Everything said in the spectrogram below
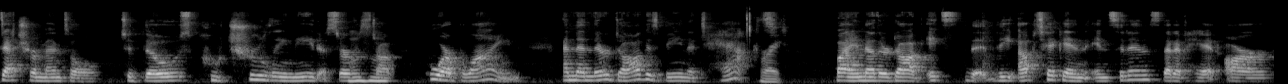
detrimental to those who truly need a service Mhm. dog who are blind and then their dog is being attacked Right. by another dog it's the, the uptick in incidents that have hit our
